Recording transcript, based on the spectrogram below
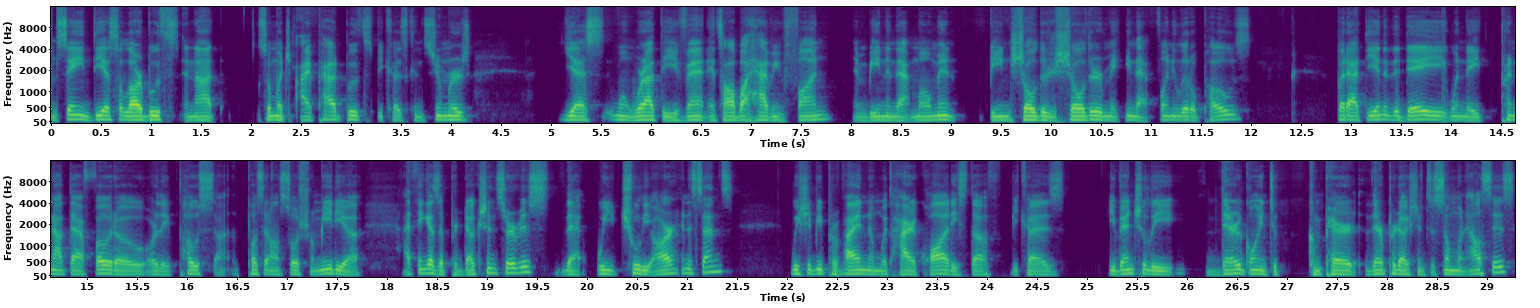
I'm saying DSLR booths and not so much iPad booths because consumers, yes, when we're at the event, it's all about having fun and being in that moment, being shoulder to shoulder, making that funny little pose. But at the end of the day, when they print out that photo or they post on, post it on social media, I think as a production service that we truly are in a sense, we should be providing them with higher quality stuff because eventually they're going to compare their production to someone else's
